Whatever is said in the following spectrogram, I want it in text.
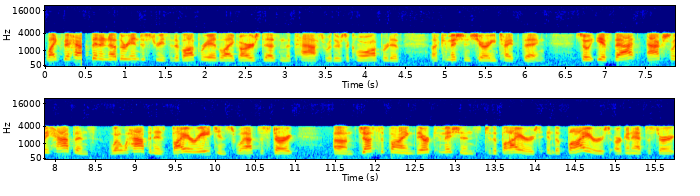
Like there have been in other industries that have operated like ours does in the past, where there's a cooperative a commission sharing type thing. So if that actually happens, what will happen is buyer agents will have to start um, justifying their commissions to the buyers, and the buyers are going to have to start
